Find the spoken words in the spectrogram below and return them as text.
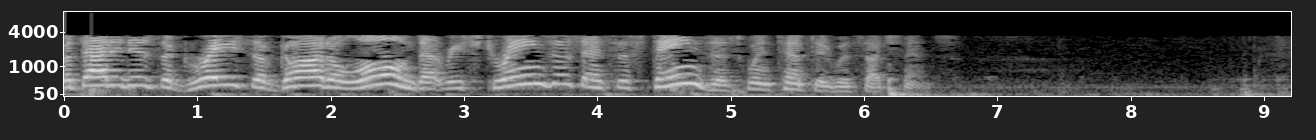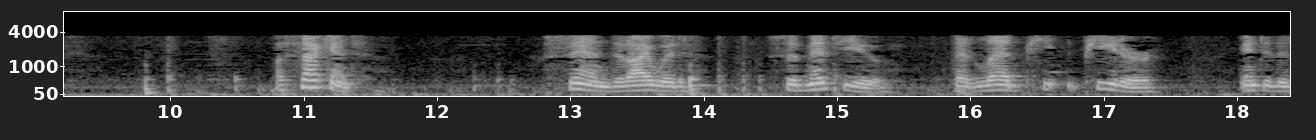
But that it is the grace of God alone that restrains us and sustains us when tempted with such sins. A second sin that I would submit to you that led P- Peter into this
